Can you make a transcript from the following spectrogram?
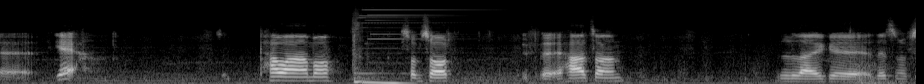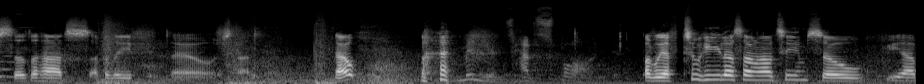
uh, yeah, some power armor, some sort, with uh, hearts on, like uh, there's enough silver hearts, I believe. No, it's not. Nope. Minions have spawned. But we have two healers on our team, so we are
